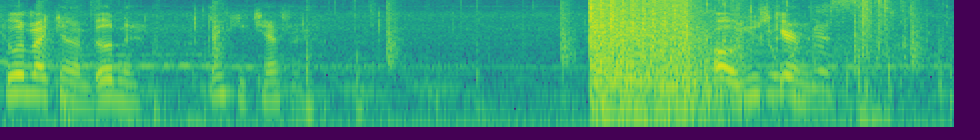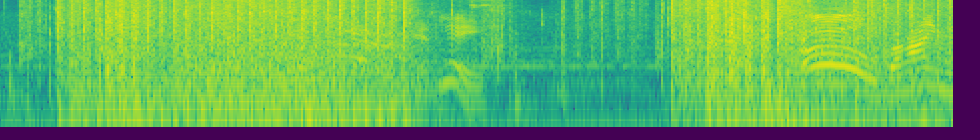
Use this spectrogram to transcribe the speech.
He went back in the building. I you, Kevin. Oh, you scared me. Yay. Oh, behind me.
